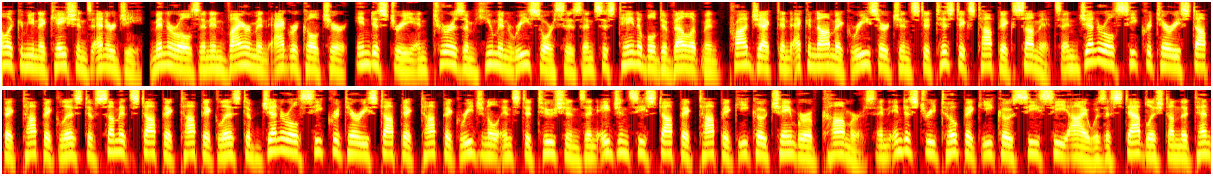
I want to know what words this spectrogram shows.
telecommunications energy, minerals and environment agriculture, industry and tourism human resources and sustainable development project and economic research and statistics topic Summits and General Secretaries topic topic List of summits topic topic List of General Secretaries topic topic Regional institutions and agencies topic topic Eco Chamber of Commerce and Industry topic Eco CCI was established on 10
